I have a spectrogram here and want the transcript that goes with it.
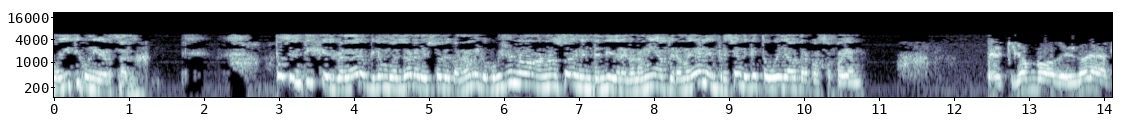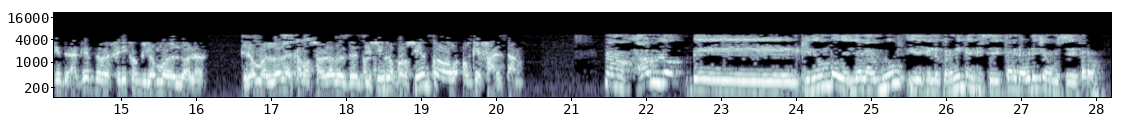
político universal. ¿Vos sentís que el verdadero quilombo del dólar es solo económico? Porque yo no, no soy un entendido en economía, pero me da la impresión de que esto huele a otra cosa, Fabián. El quilombo del dólar, ¿a qué, ¿a qué te referís con quilombo del dólar? ¿Quilombo del dólar estamos hablando del 35% o, o que faltan? No, no, hablo del quilombo del dólar blue y de que lo permitan que se dispare la brecha como se disparó.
